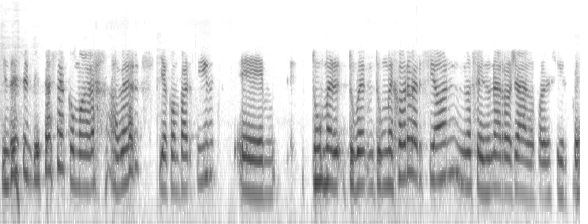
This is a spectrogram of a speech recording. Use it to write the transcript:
Y entonces empezás a como a, ver y a compartir eh, tu, tu, mejor versión, no sé, de un arrollado, por decirte.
